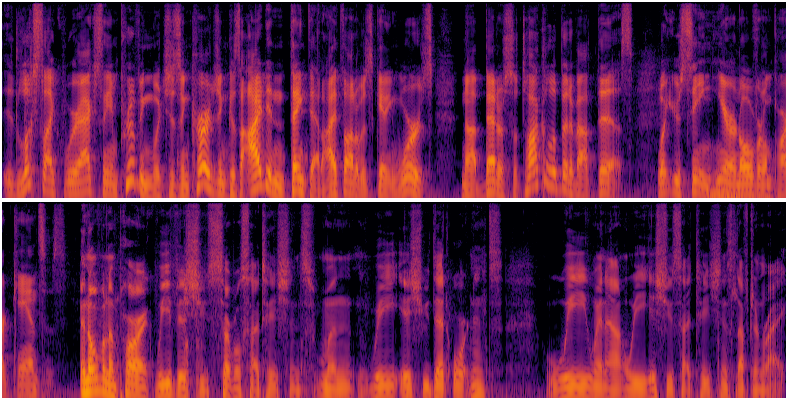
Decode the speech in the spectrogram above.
it looks like we're actually improving, which is encouraging because I didn't think that. I thought it was getting worse, not better. So talk a little bit about this, what you're seeing here in Overland Park, Kansas. In Overland Park, we've issued several citations. When we issued that ordinance, we went out and we issued citations left and right.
